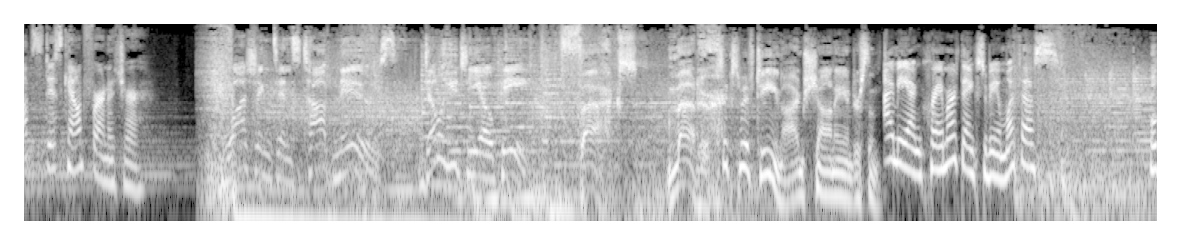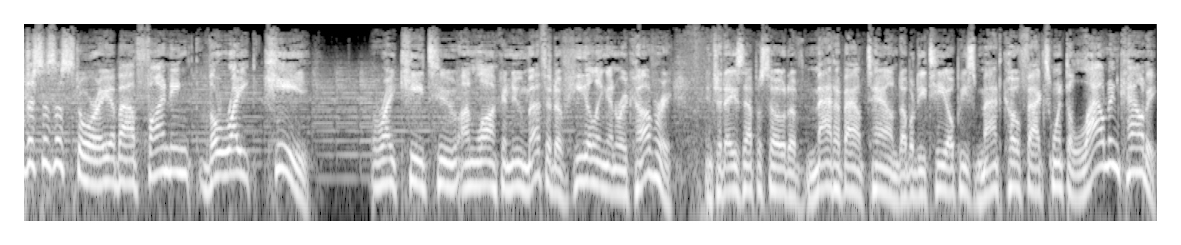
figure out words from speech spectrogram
Bob's Discount Furniture. Washington's top news. WTOP. Facts matter. 615, I'm Sean Anderson. I'm Ann Kramer. Thanks for being with us. Well, this is a story about finding the right key. The right key to unlock a new method of healing and recovery. In today's episode of Matt About Town, WTOP's Matt Koufax went to Loudoun County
